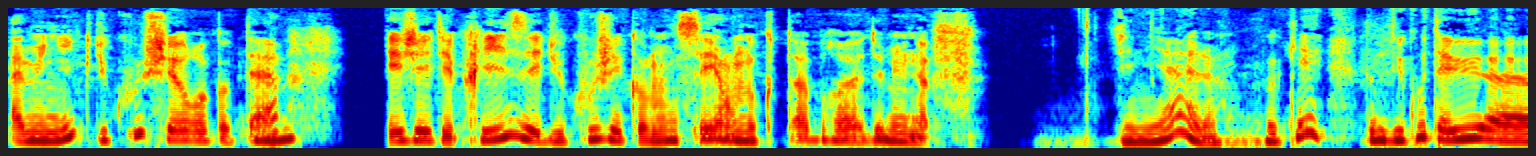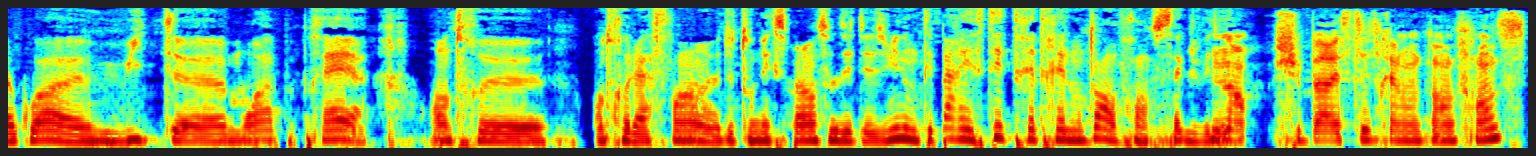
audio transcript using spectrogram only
à Munich, du coup, chez Eurocopter, mhm. et j'ai été prise. Et du coup, j'ai commencé en octobre 2009. Génial. Ok. Donc du coup, tu eu euh, quoi euh, huit euh, mois à peu près entre entre la fin de ton expérience aux États-Unis. Donc t'es pas resté très très longtemps en France, c'est ça que je veux dire? Non, je suis pas resté très longtemps en France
